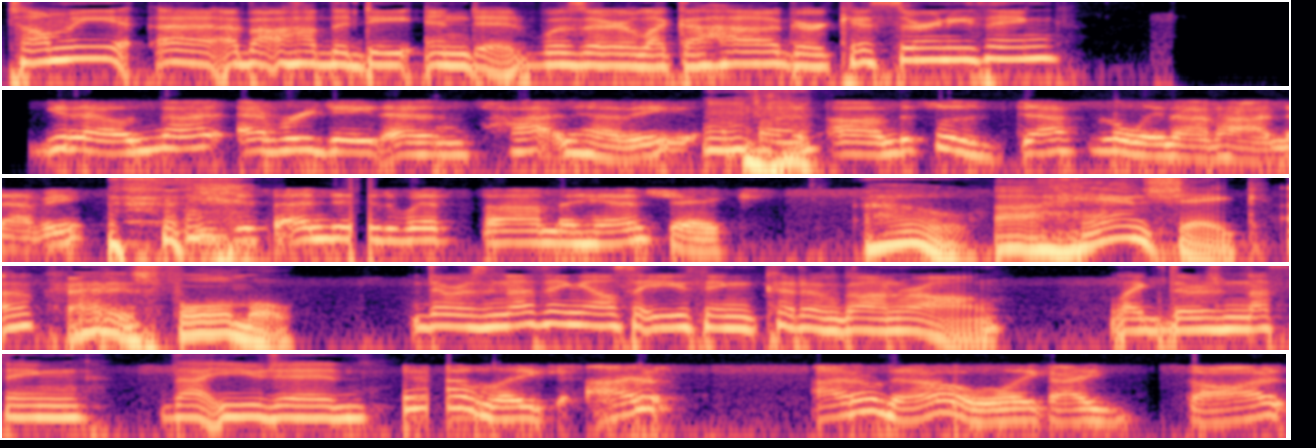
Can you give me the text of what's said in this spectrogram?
tell me uh, about how the date ended. Was there like a hug or kiss or anything? You know, not every date ends hot and heavy, but um, this was definitely not hot and heavy. we just ended with um, a handshake. Oh, A handshake. Okay. that is formal. There was nothing else that you think could have gone wrong. Like there's nothing that you did. Yeah, like I, I don't know. Like I thought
